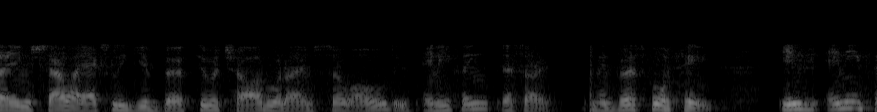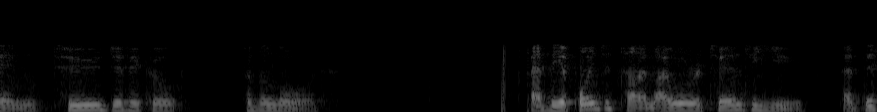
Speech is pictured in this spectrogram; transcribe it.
Saying, Shall I actually give birth to a child when I am so old? Is anything, uh, sorry, and then verse 14, is anything too difficult for the Lord? At the appointed time I will return to you at this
